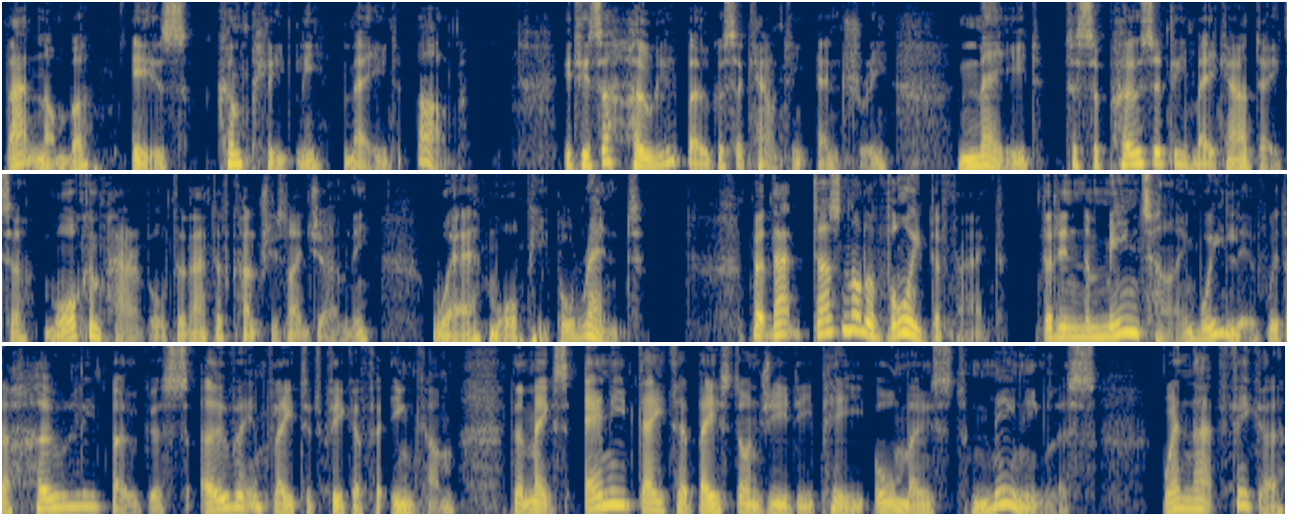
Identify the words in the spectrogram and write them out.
that number is completely made up. It is a wholly bogus accounting entry made to supposedly make our data more comparable to that of countries like Germany, where more people rent. But that does not avoid the fact that in the meantime we live with a wholly bogus, overinflated figure for income that makes any data based on GDP almost meaningless when that figure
